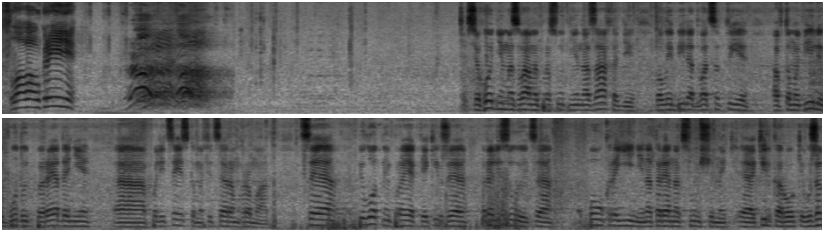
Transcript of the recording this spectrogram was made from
Слава Україні! Сьогодні ми з вами присутні на заході, коли біля 20 автомобілів будуть передані поліцейським офіцерам громад. Це пілотний проєкт, який вже реалізується по Україні на теренах Сумщини е, кілька років. Уже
